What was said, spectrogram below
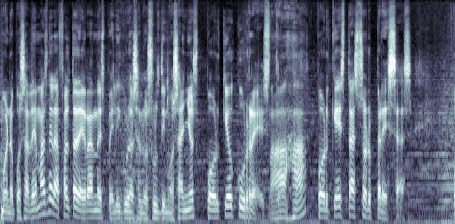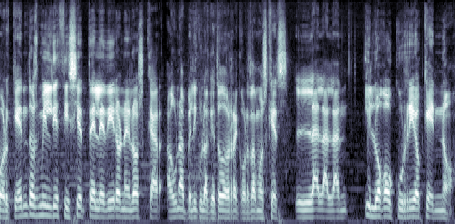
Bueno, pues además de la falta de grandes películas en los últimos años, ¿por qué ocurre esto? Ajá. ¿Por qué estas sorpresas? ¿Por qué en 2017 le dieron el Oscar a una película que todos recordamos que es La La Land y luego ocurrió que no?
